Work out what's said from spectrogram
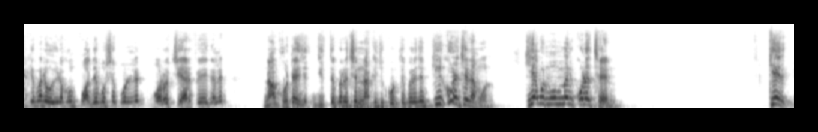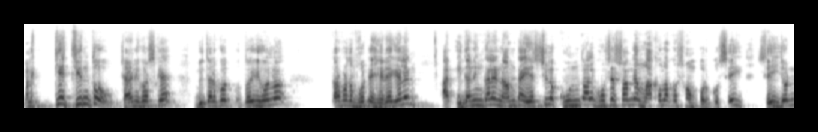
একেবারে ওই রকম পদে বসে পড়লেন, বড় চেয়ার পেয়ে গেলেন, না ভোটে জিততে পেরেছেন, না কিছু করতে পেরেছেন, কি করেছেন এমন? কি এমন মুভমেন্ট করেছেন? কে মানে কে চিনত সায়নী ঘোষকে? বিতর্ক তৈরি হলো, তারপর তো ভোটে হেরে গেলেন, আর ইদানিংকালে নামটা এসছিল কুন্তল ঘোষের সঙ্গে মাখো মাখো সম্পর্ক, সেই সেই জন্য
